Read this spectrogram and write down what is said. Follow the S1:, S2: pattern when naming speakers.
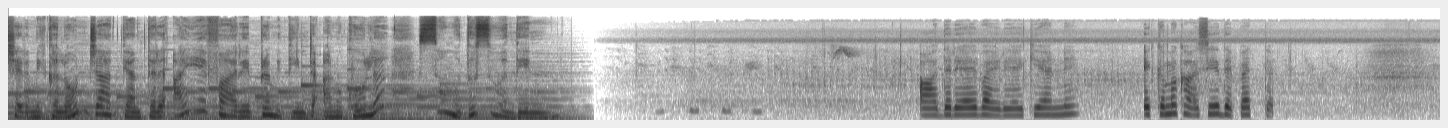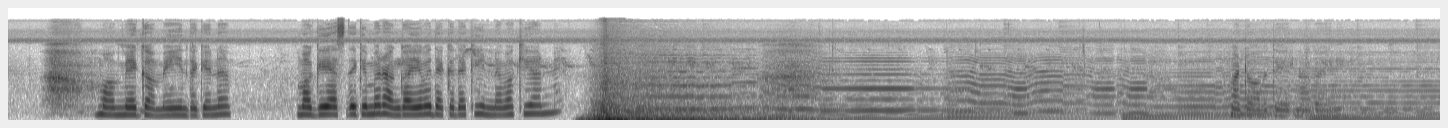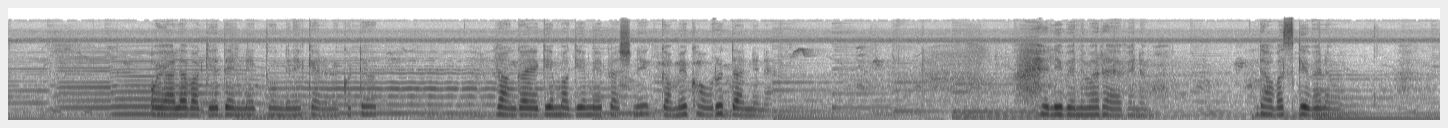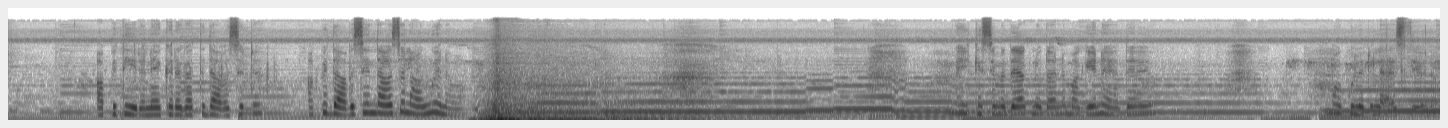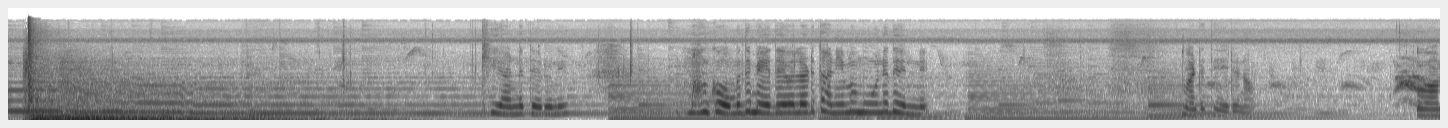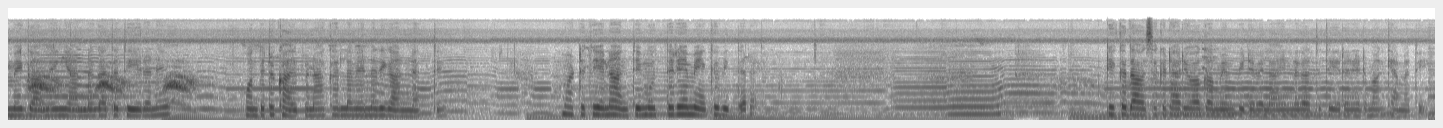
S1: ෆිෂරමිකලෝන් ජාත්‍යන්තර IFR ප්‍රමිතින්ට අනුකූල සුමුදු සුවඳින්.
S2: ආදරයයි වෛරයයි කියන්නේ එකම කාසිය දෙපැත්ත. මම මේ ගමේ ඉඳගෙන මගේ ඇස් දෙකෙම රංගයව දැක දැක ඉන්නවා කියන්නේ. මට ඔව තේරෙනවා ගයිනි. ඔයාලා වගේ දෙන්නෙක් තුන් දෙනෙක් කැරෙනකොට රංගයගේ මගේ මේ ප්‍රශ්නේ ගමේ කවුරුත් දන්නේ නැහැ. හෙලි වෙනවා රෑ වෙනවා. දවස් ගෙවෙනවා. අපි තීරණය කරගත්ත දවසට අපි දවසින් දවස ලං වෙනවා. මේ කිසිම දෙයක් නොදන්න මගේ නෑදෑයෝ මකුලට ලෑස්ති වෙනවා. කියන්න තෙරුණේ මං කොහොමද මේ දේවල්වලට තනියම මූණ දෙන්නේ? මට තේරෙනවා. ඔයා මේ ගමෙන් යන්න ගත තීරණය හොඳට කල්පනා කරලා වෙන්නද ගන්න නැත්තේ. මට තියෙන අන්තිම උත්තරය මේක විතරයි. ටික දවසකට හරි ඔයා ගමෙන් පිට වෙලා ඉන්න ගත තීරණයට මං කැමතියි.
